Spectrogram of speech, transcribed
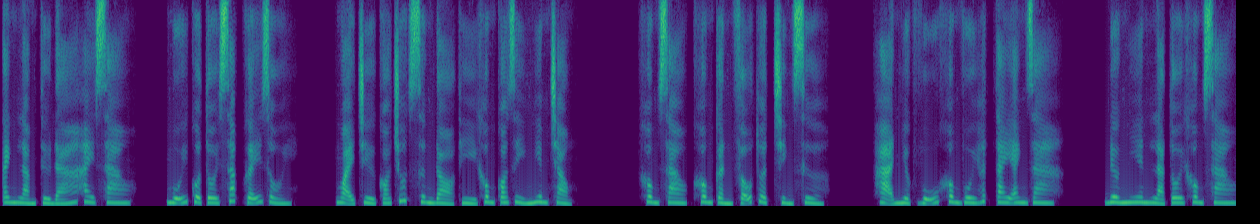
Anh làm từ đá hay sao? Mũi của tôi sắp gãy rồi. Ngoại trừ có chút sưng đỏ thì không có gì nghiêm trọng. Không sao, không cần phẫu thuật chỉnh sửa. Hạ nhược vũ không vui hất tay anh ra. Đương nhiên là tôi không sao.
